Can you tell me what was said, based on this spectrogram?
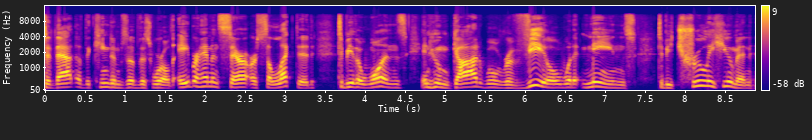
to that of the kingdoms of this world. Abraham and Sarah are selected to be the ones in whom God will reveal what it means to be truly human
